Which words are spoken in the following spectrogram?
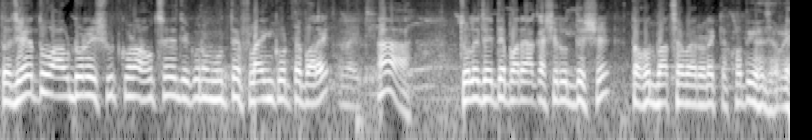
তো যেহেতু আউটডোরে শ্যুট করা হচ্ছে যে কোনো মুহূর্তে ফ্লাইং করতে পারে। হ্যাঁ চলে যাইতে পারে আকাশের উদ্দেশ্যে তখন বাচ্চা ভাইয়ের অনেকটা ক্ষতি হয়ে যাবে।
